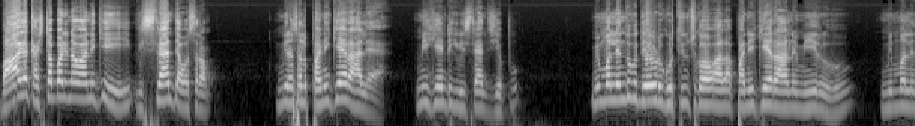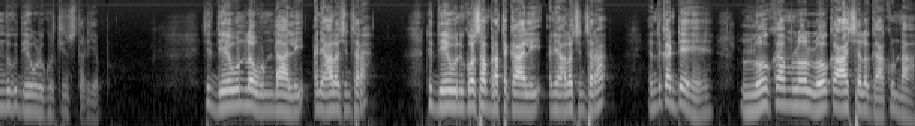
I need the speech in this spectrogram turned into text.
బాగా కష్టపడిన వానికి విశ్రాంతి అవసరం. మీరు అసలు పనికే రాలే. మీకేంటికి విశ్రాంతి చెప్పు. మిమ్మల్ని ఎందుకు దేవుడు గుర్తించుకోవాలా? పనికే రాని మీరు మిమ్మల్ని ఎందుకు దేవుడు గుర్తించుతాడు చెప్పు. దేవుణ్ణిలో ఉండాలి అని ఆలోచించరా? అంటే దేవుని కోసం బ్రతకాలి అని ఆలోచించరా? ఎందుకంటే లోకంలో లోక ఆశలు కాకుండా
